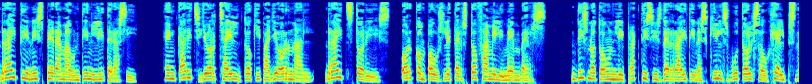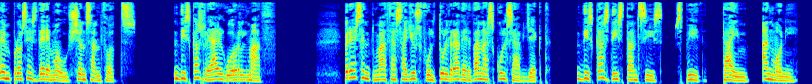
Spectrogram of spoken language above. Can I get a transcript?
Writing is paramount in literacy. Encourage your child to keep a journal, write stories, or compose letters to family members. This not only practices their writing skills but also helps them process their emotions and thoughts. Discuss real world math. Present math as a useful tool rather than a school subject. Discuss distances, speed, time, and money.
